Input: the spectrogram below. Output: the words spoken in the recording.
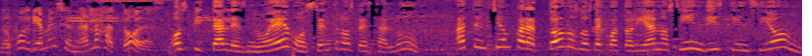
No podría mencionarlas a todas. Hospitales nuevos, centros de salud, atención para todos los ecuatorianos sin distinción.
